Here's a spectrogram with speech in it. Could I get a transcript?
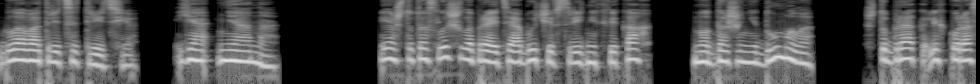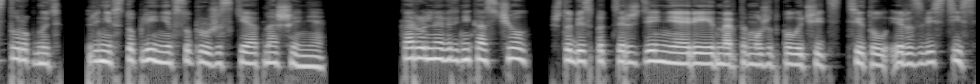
Глава 33. Я не она. Я что-то слышала про эти обычаи в средних веках, но даже не думала, что брак легко расторгнуть при невступлении в супружеские отношения. Король наверняка счёл, что без подтверждения Рейнард может получить титул и развестись,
